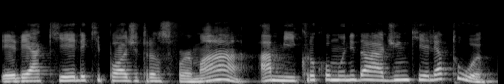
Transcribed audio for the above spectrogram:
ele é aquele que pode transformar a microcomunidade em que ele atua,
